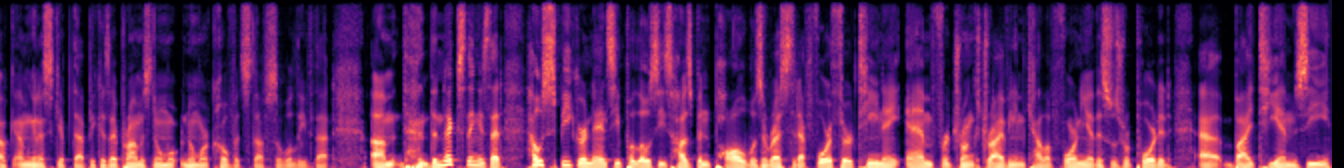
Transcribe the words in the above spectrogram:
okay, I'm gonna skip that because I promised no more no more COVID stuff, so we'll leave that. Um, the next thing is that House Speaker Nancy Pelosi's husband Paul was arrested at 4:13 a.m. for drunk driving in California. This was reported uh, by TMZ,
